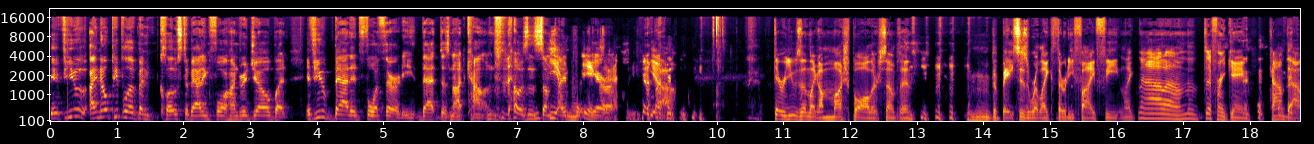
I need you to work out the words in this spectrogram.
if you I know people have been close to batting 400, Joe, but if you batted 430, that does not count. that was in some yeah, type of exactly. era. Yeah. They were using like a mush ball or something. the bases were like 35 feet. Like, nah, nah, different game. Calm down.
